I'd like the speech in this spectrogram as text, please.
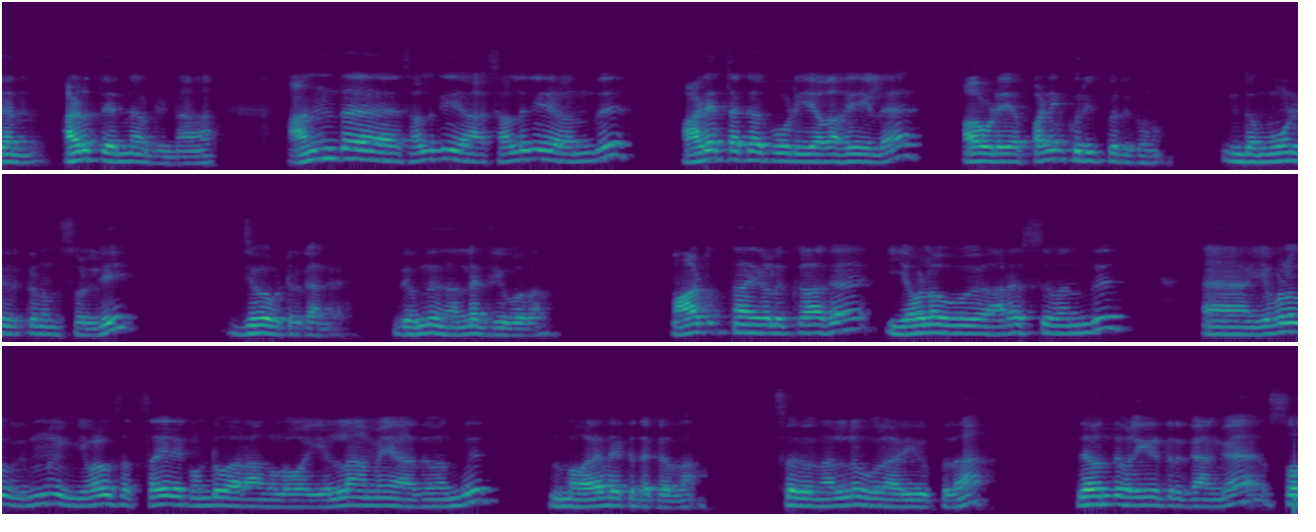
தென் அடுத்து என்ன அப்படின்னா, அந்த சலுகையை சலுகையை வந்து அடையத்தக்கக்கூடிய வகையில் அவருடைய பணிக்குறிப்பு இருக்கணும். இந்த மூணு இருக்கணும்னு சொல்லி ஜியோ விட்டுருக்காங்க. இது வந்து நல்ல ஜீவோ தான். மாற்றுத்தாய்களுக்காக எவ்வளவு அரசு வந்து எவ்வளவு இன்னும் எவ்வளவு சலுகை கொண்டு வராங்களோ எல்லாமே அது வந்து நம்ம வரவேற்கத்தக்கது தான். ஸோ இது நல்ல ஒரு அறிவிப்பு தான். இதை வந்து வெளியிட்டிருக்காங்க. ஸோ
